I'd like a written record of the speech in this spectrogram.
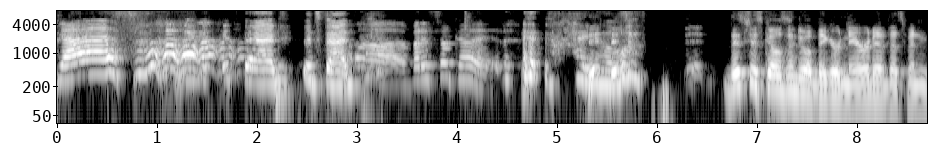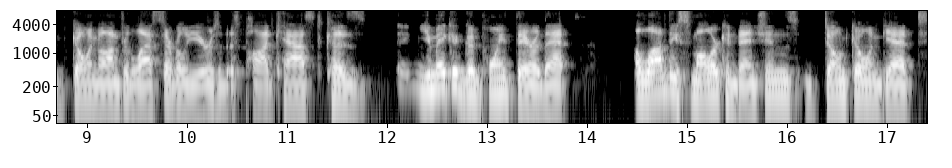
Yes. it's bad it's bad Uh, but it's so good. i know This is this just goes into a bigger narrative that's been going on for the last several years of this podcast because you make a good point there that a lot of these smaller conventions don't go and get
